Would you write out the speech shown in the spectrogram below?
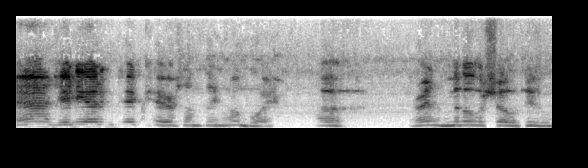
Yeah, JD had to take care of something. Oh boy. Uh, right in the middle of a show too.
